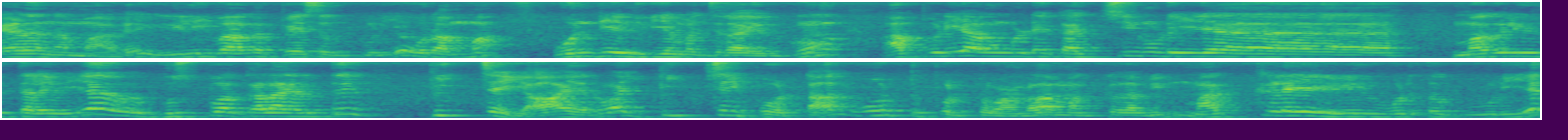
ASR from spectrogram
ஏளனமாக இழிவாக பேசக்கூடிய ஒரு அம்மா ஒன்றிய நிதியமைச்சராக இருக்கும். அப்படியே அவங்களுடைய கட்சியினுடைய மகளிர் தலைவியாக குஷ்பாக்கெல்லாம் இருந்து பிச்சை ஆயிரம் ரூபாய் பிச்சை போட்டால் ஓட்டு போட்டுவாங்களா மக்கள் அப்படின்னு மக்களே இழிவுபடுத்தக்கூடிய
